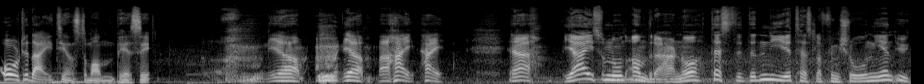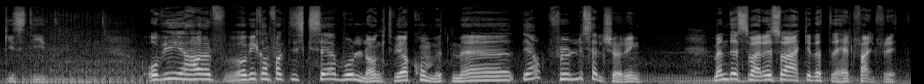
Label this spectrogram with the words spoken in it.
Over til deg, tjenestemann PC. Ja, ja, hei, hei. Ja, jeg, som noen andre her nå, testet den nye Tesla-funksjonen i en ukes tid. Og vi, har, og vi kan faktisk se hvor langt vi har kommet med ja, full selvkjøring. Men dessverre så er ikke dette helt feilfritt.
